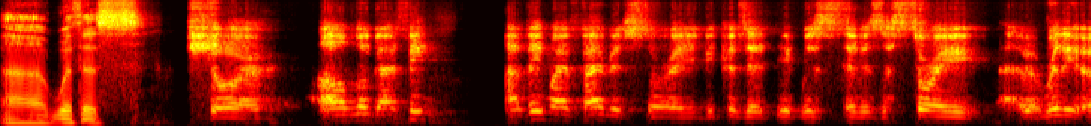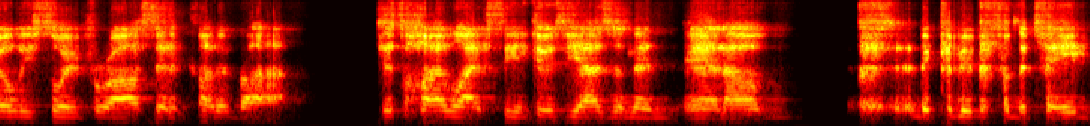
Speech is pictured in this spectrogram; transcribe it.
uh, with us. Sure. Oh, look, I think I think my favorite story because it, it was it was a story, a really early story for us, and it kind of uh, just highlights the enthusiasm and and um, the commitment from the team.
